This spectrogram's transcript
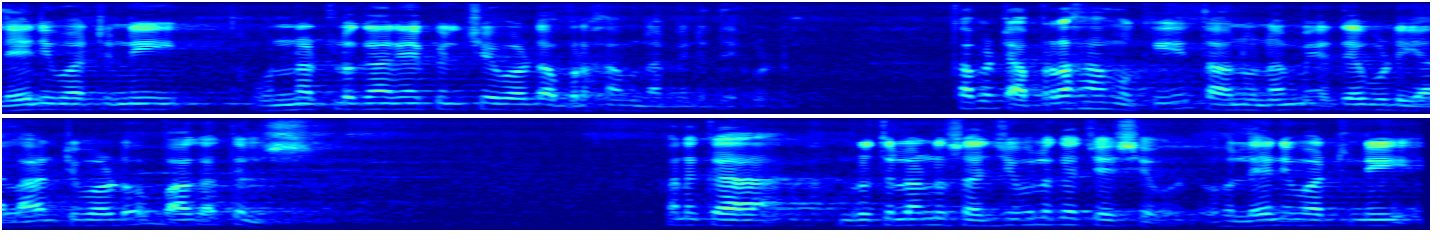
లేని వాటిని ఉన్నట్లుగానే పిలిచేవాడు అబ్రహాం నమ్మిన దేవుడు. కాబట్టి అబ్రహాముకి తాను నమ్మే దేవుడు ఎలాంటివాడో బాగా తెలుసు. కనుక మృతులను సజీవులుగా చేసేవాడు లేని వాటిని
